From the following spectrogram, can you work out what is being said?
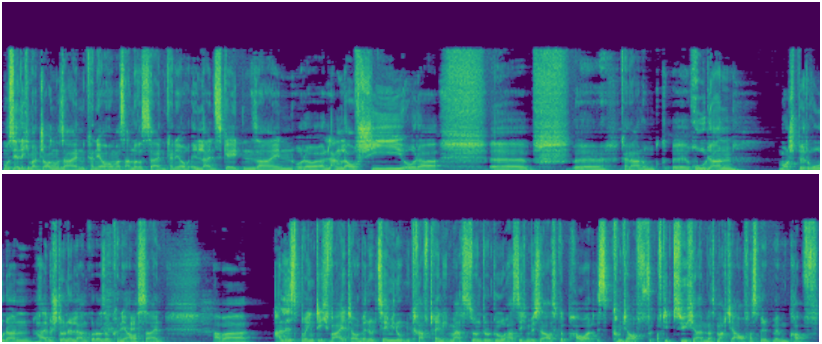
Muss ja nicht immer Joggen sein, kann ja auch irgendwas anderes sein. Kann ja auch Inline-Skaten sein oder Langlaufski oder, äh, äh, keine Ahnung, äh, Rudern. Moshpit rudern, halbe Stunde lang oder so, kann ja auch sein. Aber alles bringt dich weiter. Und wenn du zehn Minuten Krafttraining machst und du, du hast dich ein bisschen ausgepowert, es kommt ja auch auf, die Psyche an. Das macht ja auch was mit, mit dem Kopf.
